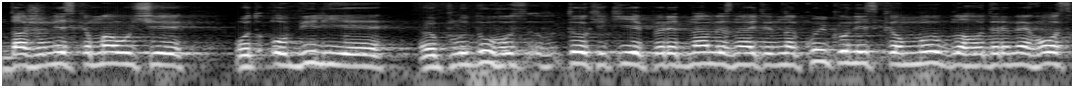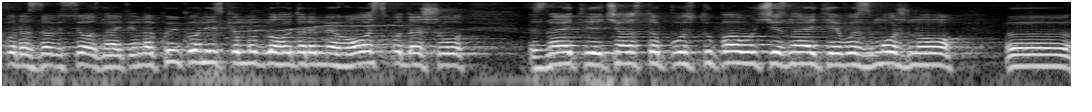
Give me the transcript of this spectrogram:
навіть низько маючи от обіліє е, плоду тих, які є перед нами, знаєте, накільки низько ми благодаримо Господа за все, знаєте, накільки низько ми благодаримо Господа, що, знаєте, часто поступаючи, знаєте, возможно, е,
